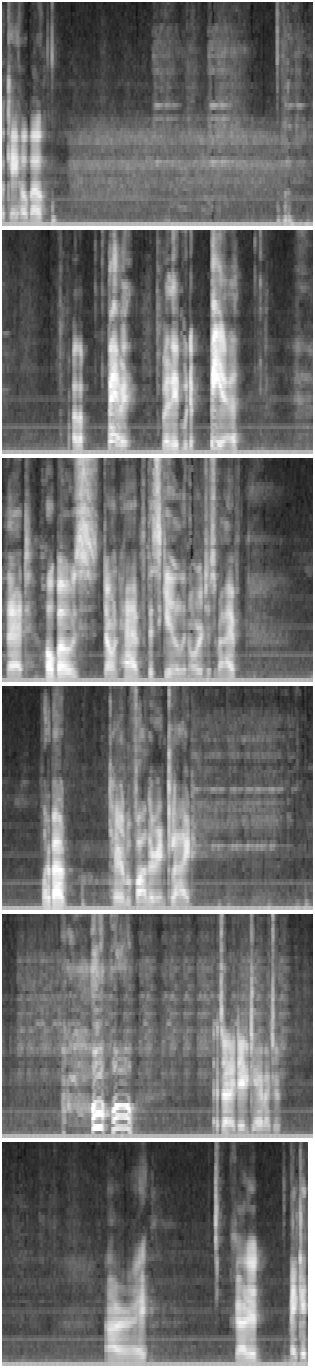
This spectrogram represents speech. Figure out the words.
Okay, hobo. Well, apparently, well, it would appear that hobos don't have the skill in order to survive. What about Terrible Father and Clyde? That's what I didn't care about you. Alright. Gotta make it.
